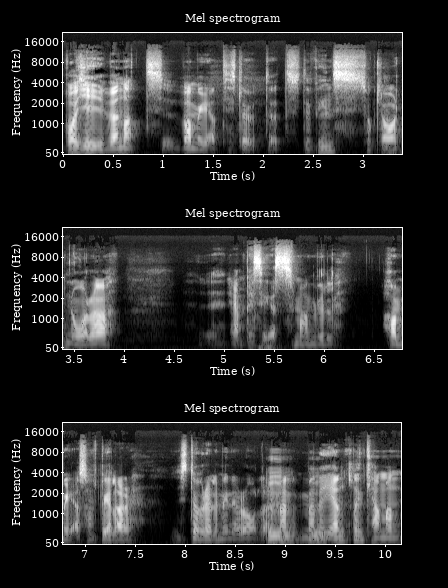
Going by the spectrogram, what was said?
var given att vara med till slutet. Det finns såklart några NPCs man vill ha med som spelar större eller mindre roller. Mm, men, men mm. egentligen kan man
